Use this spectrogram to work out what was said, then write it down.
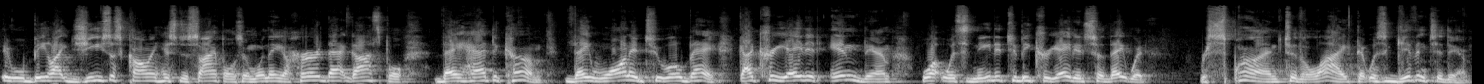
It will be like Jesus calling his disciples. And when they heard that gospel, they had to come. They wanted to obey. God created in them what was needed to be created so they would respond to the light that was given to them.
